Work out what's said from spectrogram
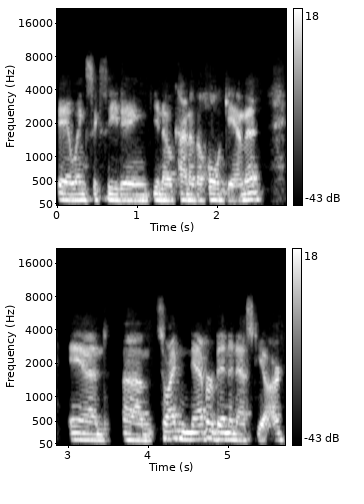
failing, succeeding, you know, kind of the whole gamut. And um, so I've never been an SDR.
